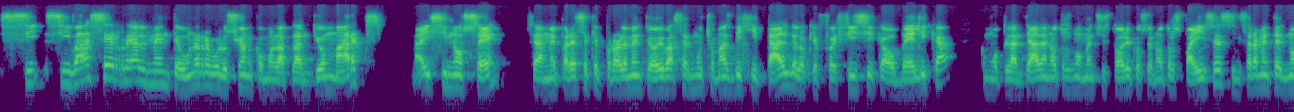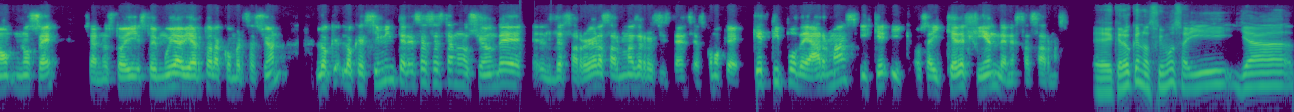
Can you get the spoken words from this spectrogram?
Si, si va a ser realmente una revolución como la planteó Marx, ahí sí no sé. O sea, me parece que probablemente hoy va a ser mucho más digital de lo que fue física o bélica, como planteada en otros momentos históricos en otros países. Sinceramente, no, no sé. O sea, no estoy, estoy muy abierto a la conversación. Lo que, lo que sí me interesa es esta noción del desarrollo de las armas de resistencia. Es como que, ¿qué tipo de armas y qué, o sea, y qué defienden estas armas? Eh, creo que nos fuimos ahí ya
